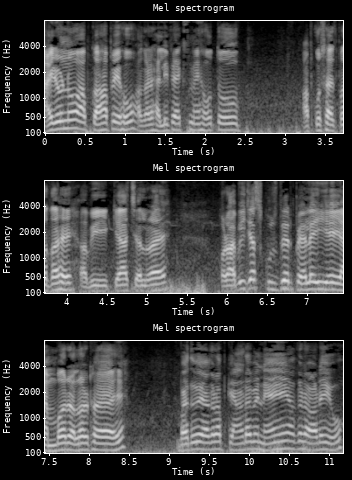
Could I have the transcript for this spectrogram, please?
आई डोंट नो आप कहाँ पे हो अगर हेलीफैक्स में हो तो आपको शायद पता है अभी क्या चल रहा है। और अभी जस्ट कुछ देर पहले ही ये एम्बर अलर्ट आया है। बाय द वे अगर आप कनाडा में नए हैं अगर आ रहे हो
